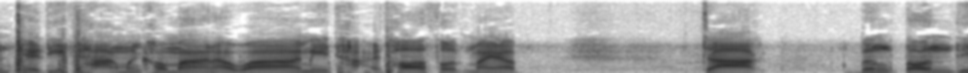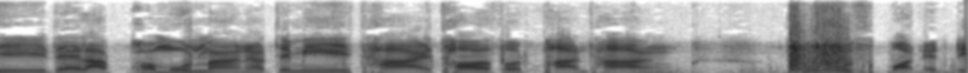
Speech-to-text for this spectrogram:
นเพจที่ถามมันเข้ามานะว่ามีถ่ายทอดสดไหมครับ จากเบื้องต้นที่ได้รับข้อมูลมานะครับ จะมีถ่ายทอดสดผ่านทาง True Sport SD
